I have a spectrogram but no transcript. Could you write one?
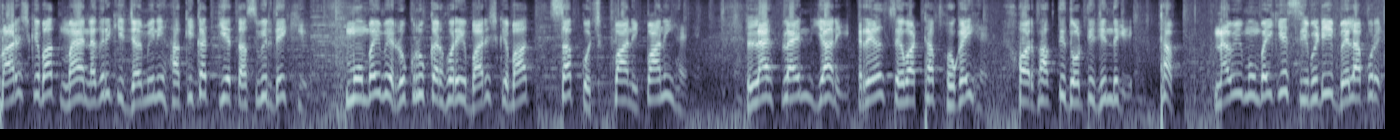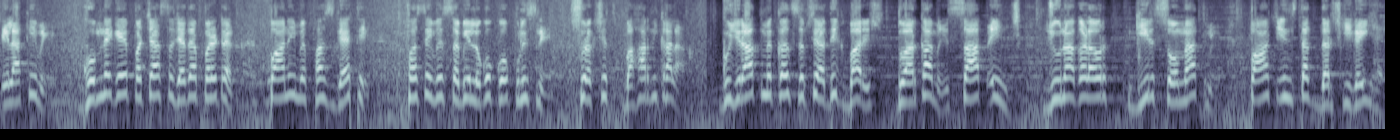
बारिश के बाद माया नगरी की जमीनी हकीकत की तस्वीर देखिए। मुंबई में रुक रुक कर हो रही बारिश के बाद सब कुछ पानी पानी है। लाइफलाइन यानी रेल सेवा ठप हो गई है और भागती दौड़ती ज़िंदगी ठप। नवी मुंबई के सीबीडी बेलापुर इलाके में घूमने गए 50 से ज़्यादा पर्यटक पानी में फंस गए थे। फंसे हुए सभी लोगों को पुलिस ने सुरक्षित बाहर निकाला। गुजरात में कल सबसे अधिक बारिश द्वारका में सात इंच, जूनागढ़ और गिर सोमनाथ में पाँच इंच तक दर्ज की गई है।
